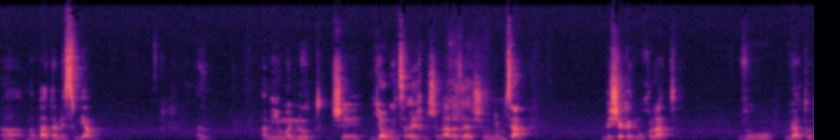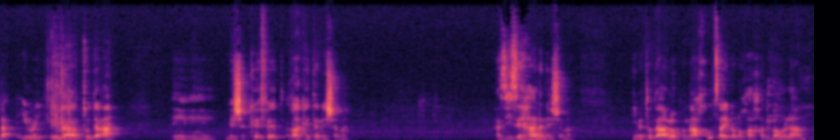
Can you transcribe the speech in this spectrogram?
המבט המסוים. אז המיומנות שיוגי צריך בשלב הזה, שהוא נמצא בשקט מוחלט, והוא, והתודעה, אם, אם התודעה אה, אה, משקפת רק את הנשמה, אז היא זהה לנשמה. אם התודעה לא פונה החוצה, היא לא נוכחת בעולם,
